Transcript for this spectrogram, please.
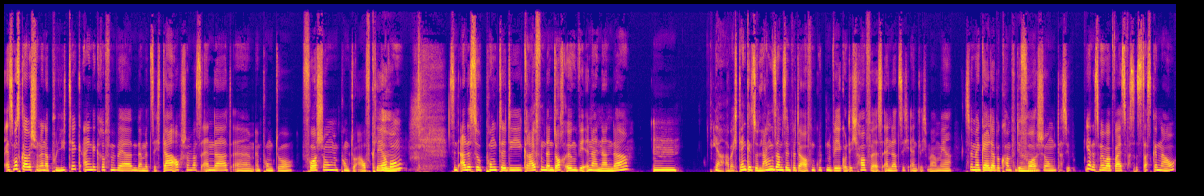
es muss, glaube ich, schon in der Politik eingegriffen werden, damit sich da auch schon was ändert, ähm, in puncto Forschung, in puncto Aufklärung. Sind alles so Punkte, die greifen dann doch irgendwie ineinander. Mm, Ja, aber ich denke, so langsam sind wir da auf einem guten Weg und ich hoffe, es ändert sich endlich mal mehr. Dass wir mehr Gelder bekommen für die Forschung, dass, ja, dass man überhaupt weiß, was ist das genau?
